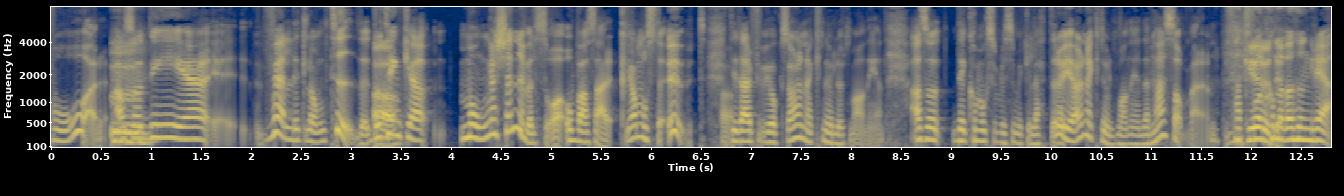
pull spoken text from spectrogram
Två år. Mm. Alltså det är väldigt lång tid. Då Ja. tänker jag, många känner väl så och bara så här, jag måste ut. Ja. Det är därför vi också har den här knullutmaningen. Alltså det kommer också bli så mycket lättare att göra den här knullutmaningen den här sommaren. För att Gud. folk kommer vara hungriga.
